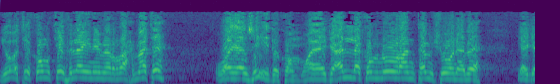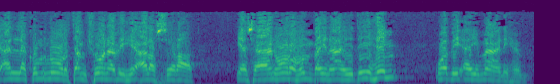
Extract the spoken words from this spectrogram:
يؤتكم كفلين من رحمته ويزيدكم ويجعل لكم نورا تمشون به. يجعل لكم نور تمشون به على الصراط. يسعى نورهم بين أيديهم وبأيمانهم.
